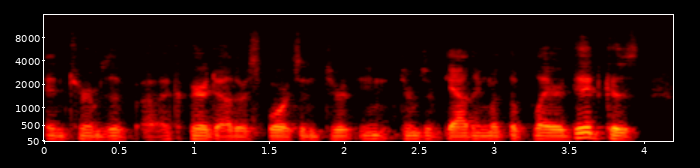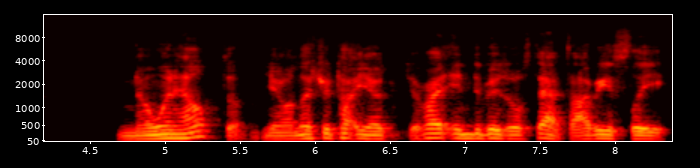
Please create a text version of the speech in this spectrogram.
in terms of uh, compared to other sports in, ter- in terms of gathering what the player did because no one helped them. You know, unless you're talking, you know, individual stats. Obviously,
